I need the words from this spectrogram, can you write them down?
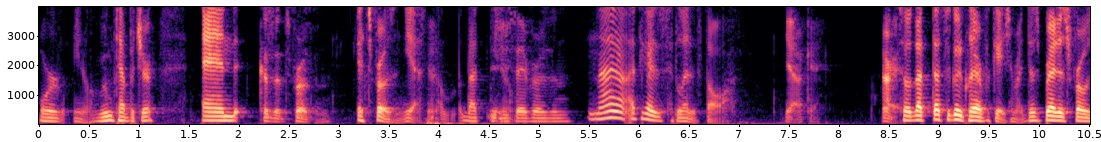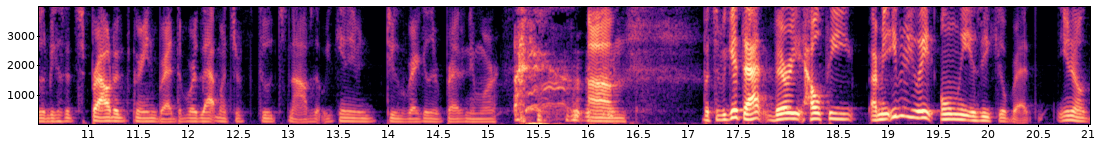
or you know room temperature, and because it's frozen. It's frozen. Yes. Yeah. That did you, know, say frozen? No, I think I just said let it thaw. Yeah. Okay. All right. So that that's a good clarification, right? This bread is frozen because it's sprouted grain bread. That we're that much of food snobs that we can't even do regular bread anymore. um, but so we get that very healthy. I mean, even if you ate only Ezekiel bread, you know,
